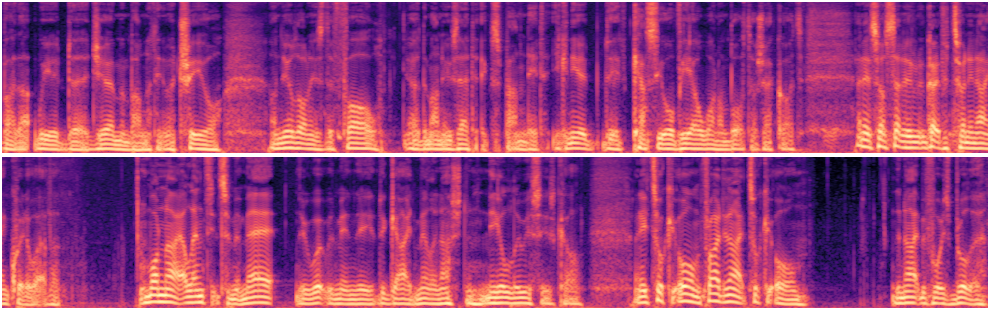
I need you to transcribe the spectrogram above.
by that weird uh, German band, I think they were trio. And the other one is The Fall, uh, the man whose head expanded. You can hear the Casio VL1 on both those records. And so I said I got it for 29 quid or whatever. And one night I lent it to my mate who worked with me in the, the guide mill in Ashton, Neil Lewis, he's called. And he took it home, Friday night, took it home. The night before his brother,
